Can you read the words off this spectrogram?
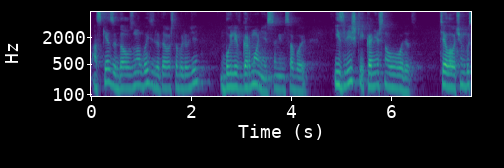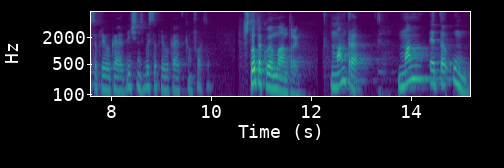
аскезы должно быть для того, чтобы люди были в гармонии с самим собой. Излишки, конечно, уводят. Тело очень быстро привыкает, личность быстро привыкает к комфорту. Что такое мантры? Мантра Ман – это ум,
